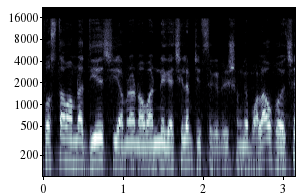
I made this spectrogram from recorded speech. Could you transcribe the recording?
প্রস্তাব আমরা দিয়েছি। আমরা নবান্নে গেছিলাম চিফ সেক্রেটারির সঙ্গে বলাও হয়েছে।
